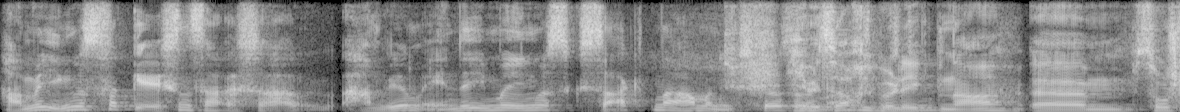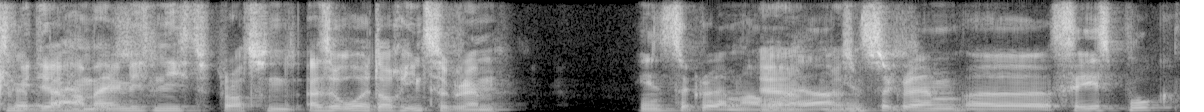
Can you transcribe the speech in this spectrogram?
Haben wir irgendwas vergessen? Haben wir am Ende immer irgendwas gesagt? Nein, haben wir nichts. gell? Ich habe jetzt auch überlegt, na, ähm, Social Media haben wir eigentlich nicht. Also, oh, doch, Instagram. Instagram haben Ja, wir, ja. also Instagram, äh, Facebook,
